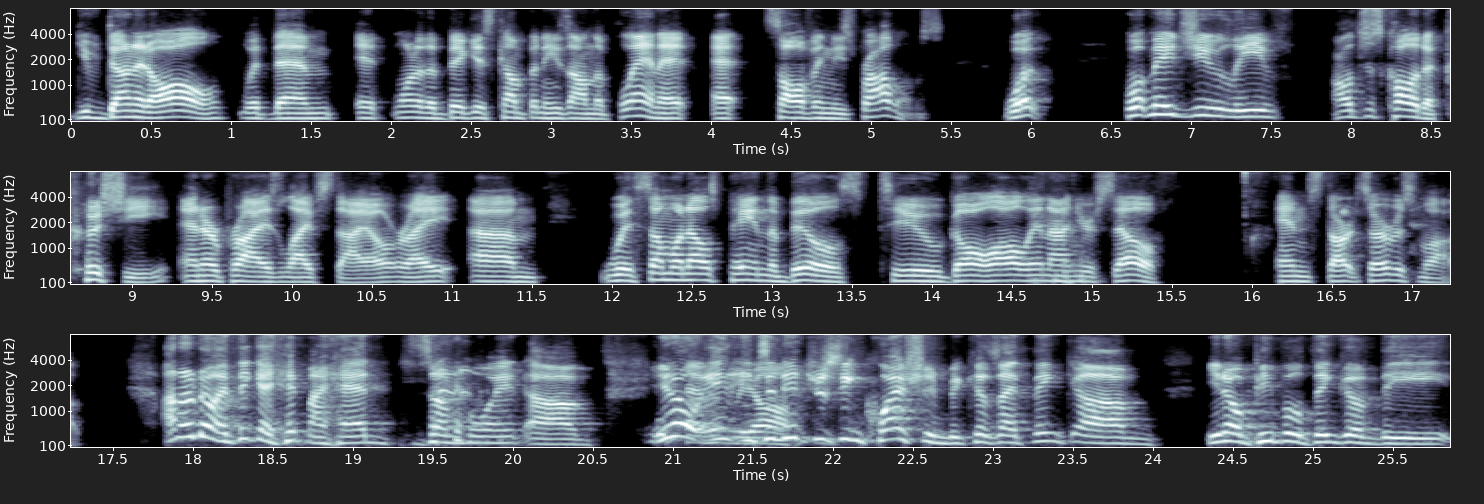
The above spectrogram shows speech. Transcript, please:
you've done it all with them at one of the biggest companies on the planet at solving these problems. What what made you leave? I'll just call it a cushy enterprise lifestyle, right? Um, with someone else paying the bills to go all in on yourself and start ServiceMob? I don't know. I think I hit my head at some point. Um, you know, it, it's an interesting question because I think, um, you know, people think of the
